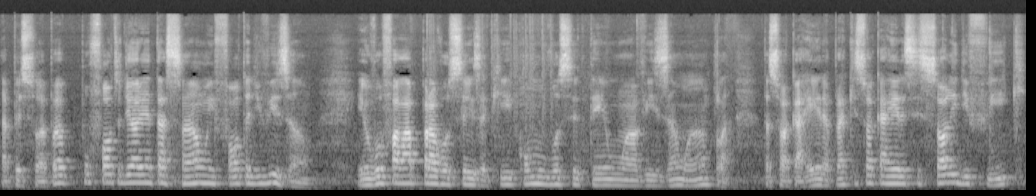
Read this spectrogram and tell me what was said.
da pessoa, é por, por falta de orientação e falta de visão. Eu vou falar para vocês aqui como você ter uma visão ampla da sua carreira para que sua carreira se solidifique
